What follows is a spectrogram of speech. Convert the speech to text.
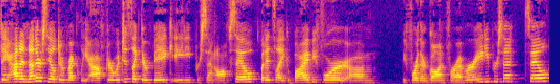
they had another sale directly after, which is like their big 80% off sale, but it's like buy before um, before they're gone forever 80% sale.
